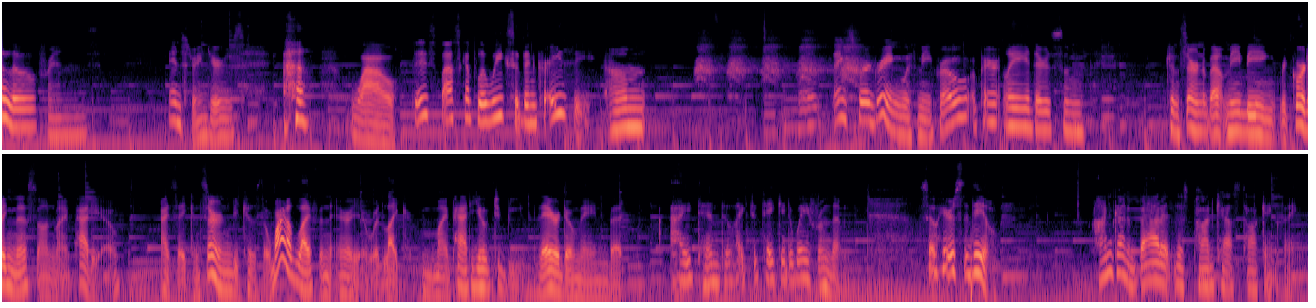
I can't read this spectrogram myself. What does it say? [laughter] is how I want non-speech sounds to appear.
Hello, friends and strangers. [laughs] wow, these last couple of weeks have been crazy. Um, well, thanks for agreeing with me, Crow. Apparently, there's some concern about me being recording this on my patio. I say concern because the wildlife in the area would like my patio to be their domain, but I tend to like to take it away from them. So here's the deal I'm kind of bad at this podcast talking thing.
